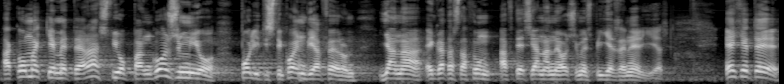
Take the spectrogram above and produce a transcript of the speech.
ακόμα και με τεράστιο παγκόσμιο πολιτιστικό ενδιαφέρον για να εγκατασταθούν αυτές οι ανανεώσιμες πηγές ενέργειας. Έχετε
